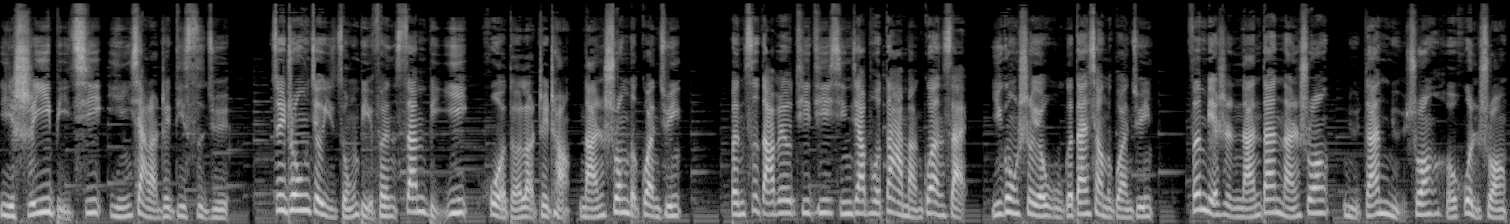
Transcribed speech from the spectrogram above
以十一比七赢下了这第四局，最终就以总比分三比一获得了这场男双的冠军。本次 WTT 新加坡大满贯赛一共设有五个单项的冠军，分别是男单、男双、女单、女双和混双。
